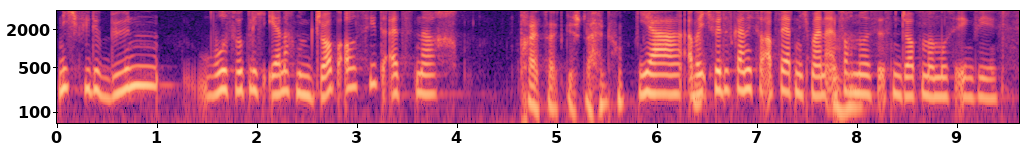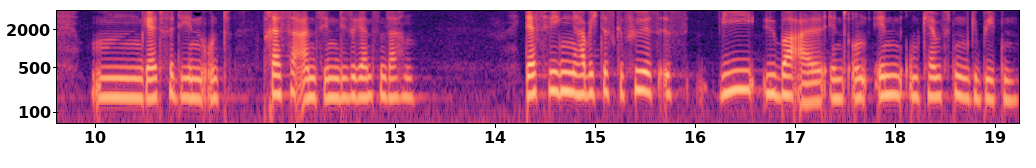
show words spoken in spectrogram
nicht viele Bühnen, wo es wirklich eher nach einem Job aussieht, als nach Freizeitgestaltung. Ja, aber ich will das gar nicht so abwerten. Ich meine einfach mhm. nur, es ist ein Job, man muss irgendwie mh, mm, Geld verdienen und Presse anziehen, diese ganzen Sachen. Deswegen habe ich das Gefühl, es ist wie überall in, in umkämpften Gebieten,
